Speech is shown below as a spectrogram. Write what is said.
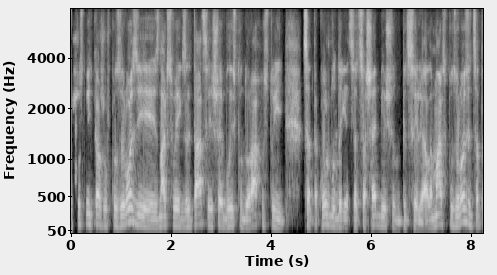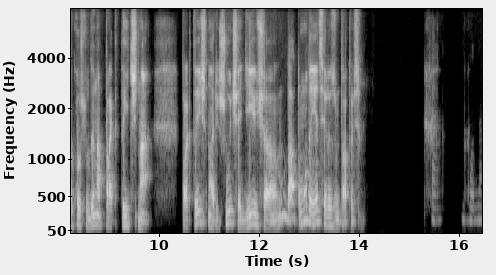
що стоїть, кажу, в Козирозі, знак своєї екзальтації, ще близько до раху стоїть. Це також додає, це, це ще більше підсилює. Але Марс в Козирозі це також людина практична, практична, рішуча, діюча. Ну да, тому дає ці результати. всі. Так, згодна.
